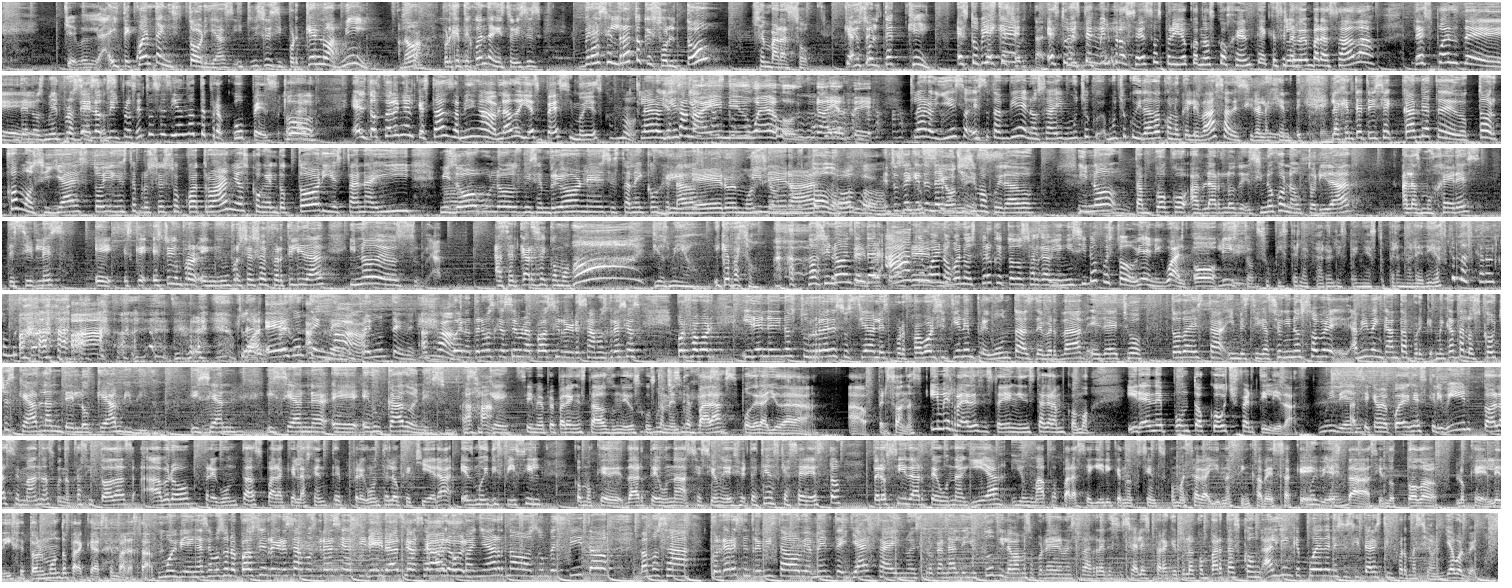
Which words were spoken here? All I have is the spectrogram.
que- y te cuentan historias, y tú dices, ¿y por qué no a mí? ¿No? Ajá. Porque te cuentan historias y dices, verás, el rato que soltó, se embarazó. ¿Qué Yo solté, ¿qué? Estuviste, que soltar. estuviste en mil procesos, pero yo conozco gente que se Claro. quedó embarazada después de... De los mil procesos. De los mil procesos. Entonces ya no te preocupes. Claro. El doctor en el que estás también ha hablado y es pésimo. Y es como, Claro, ya y es están que ahí mis huevos, cállate. Claro, y eso, eso también, o sea, hay mucho, mucho cuidado con lo que le vas a decir a la gente. La gente te dice, cámbiate de doctor. ¿Cómo? Si ya estoy en este proceso cuatro años con el doctor y están ahí mis óvulos, mis embriones, están ahí congelados. Dinero, emocional, Dinero, todo. todo. Entonces hay que tener muchísimo cuidado y no tampoco hablarlo de, sino con autoridad a las mujeres, decirles, eh, es que estoy en un proceso de fertilidad y no de, acercarse como, ¡ay! Dios mío, ¿y qué pasó? No, si no entender, ah, qué bueno, bueno, espero que todo salga bien. Y si no, pues todo bien, igual. O, Listo. Supiste la Carol está en esto, pero no le digas que más Carol está. Claro, Es- pregúntenme, ajá. pregúntenme. Ajá. Bueno, tenemos que hacer una pausa y regresamos. Gracias. Por favor, Irene, dinos tus redes sociales, por favor. Si tienen preguntas, de verdad, ella ha hecho toda esta investigación y no sobre. A mí me encanta porque me encantan los coaches que hablan de lo que han vivido y se han, y se han eh, educado en eso. Así Ajá. que. Sí, me preparé en Estados Unidos justamente para poder ayudar a, a personas. Y mis redes estoy en Instagram como irene.coachfertilidad. Muy bien. Así que me pueden escribir todas las semanas, bueno, casi todas, abro preguntas para que la gente pregunte lo que quiera. Es muy difícil como que darte una sesión y decirte tienes que hacer esto, pero sí darte una guía y un mapa para seguir y que no te sientes como esa gallina sin cabeza que está haciendo todo lo que le dice todo el mundo para quedarse embarazada. Muy bien, hacemos una pausa y regresamos. Gracias, Irene. Gracias, por Carol. acompañarnos. Un besito. Vamos a colgar esta entrevista, obviamente, ya está en nuestro canal de YouTube y la vamos a poner en nuestras redes sociales para que tú la compartas con alguien que puede necesitar esta información. Ya volvemos.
